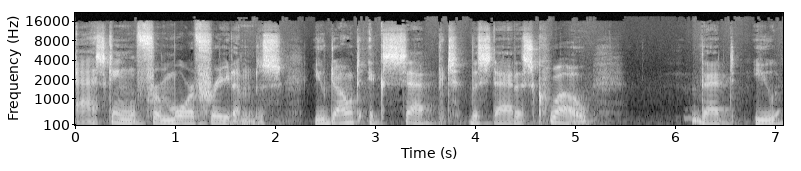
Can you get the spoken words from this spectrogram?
asking for more freedoms. You don't accept the status quo. That you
